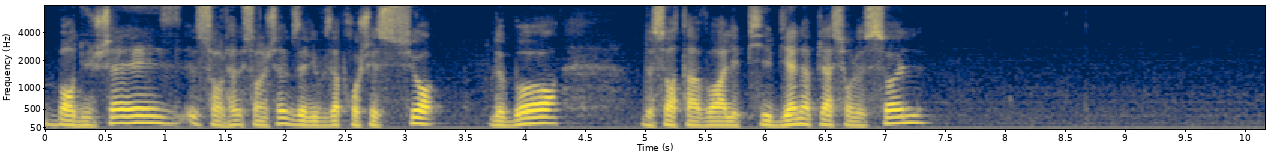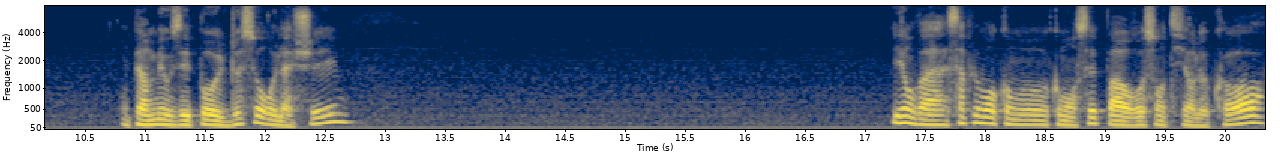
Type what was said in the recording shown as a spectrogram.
bord d'une chaise, sur, sur une chaise, vous allez vous approcher sur le bord, de sorte à avoir les pieds bien à plat sur le sol. On permet aux épaules de se relâcher. Et on va simplement commencer par ressentir le corps.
